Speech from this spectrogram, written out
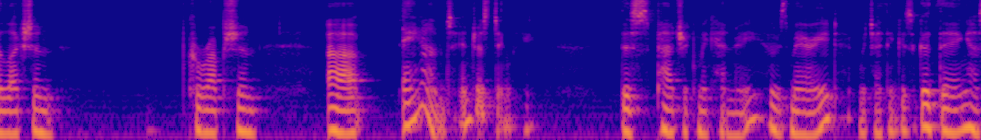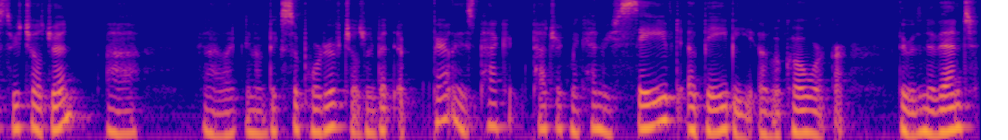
election corruption. Uh, and interestingly, this Patrick McHenry, who's married, which I think is a good thing, has three children, uh, and I like you know a big supporter of children. But apparently, this Patrick McHenry saved a baby of a coworker. There was an event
